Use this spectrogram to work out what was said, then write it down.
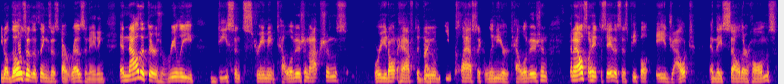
You know, those are the things that start resonating. And now that there's really decent streaming television options where you don't have to do right. classic linear television, and I also hate to say this as people age out and they sell their homes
